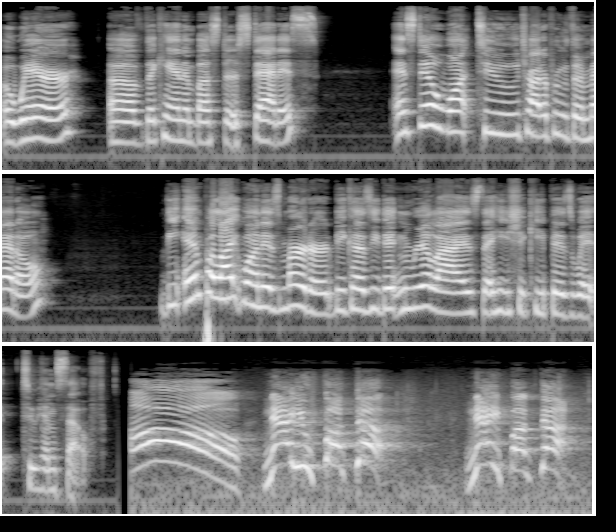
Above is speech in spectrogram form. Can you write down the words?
aware of the Cannon Buster status, and still want to try to prove their mettle. The impolite one is murdered because he didn't realize that he should keep his wit to himself. Oh, now you fucked up. Now you fucked up.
